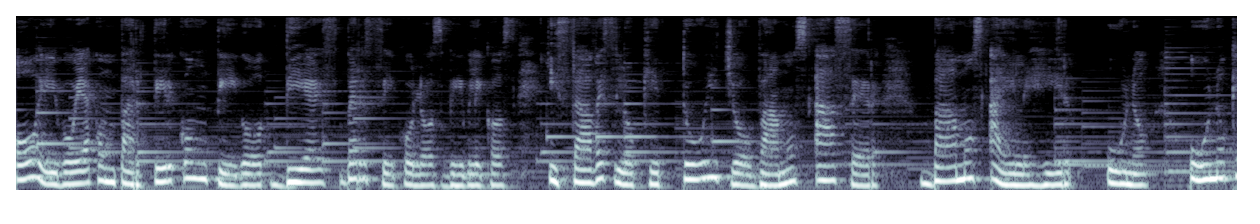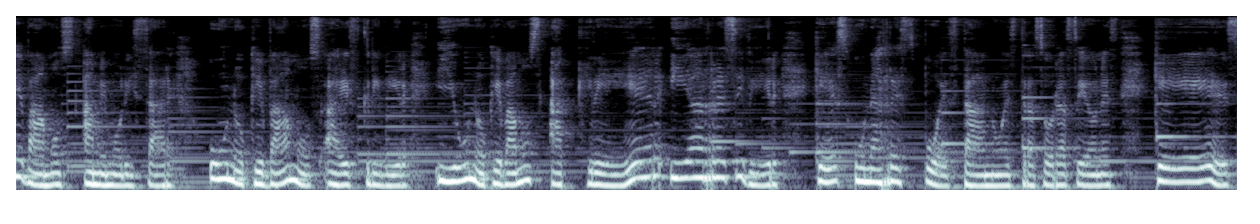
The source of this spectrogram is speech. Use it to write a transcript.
Hoy voy a compartir contigo 10 versículos bíblicos y sabes lo que tú y yo vamos a hacer. Vamos a elegir uno, uno que vamos a memorizar, uno que vamos a escribir y uno que vamos a creer y a recibir, que es una respuesta a nuestras oraciones, que es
